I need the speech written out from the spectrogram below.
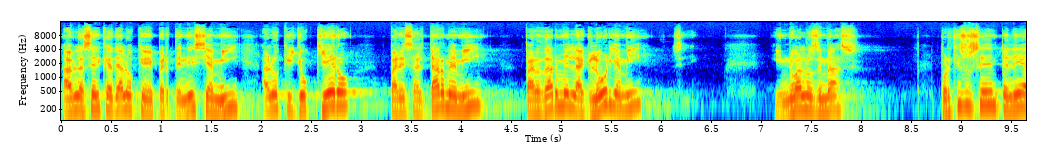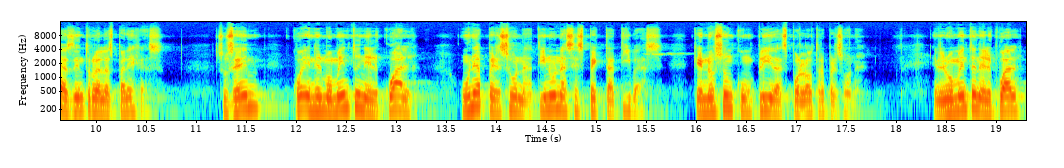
Habla acerca de algo que me pertenece a mí, algo que yo quiero para exaltarme a mí, para darme la gloria a mí y no a los demás. ¿Por qué suceden peleas dentro de las parejas? Suceden en el momento en el cual una persona tiene unas expectativas que no son cumplidas por la otra persona. En el momento en el cual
